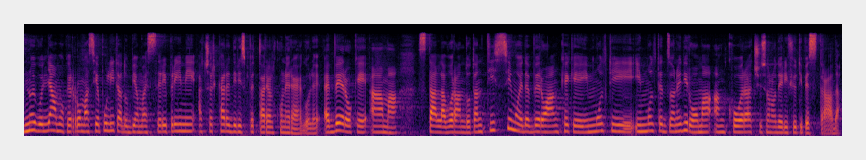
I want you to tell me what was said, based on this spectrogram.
noi vogliamo che Roma sia pulita dobbiamo essere i primi a cercare di rispettare alcune regole. È vero che Ama sta lavorando tantissimo ed è vero anche che in, molti, in molte zone di Roma ancora ci sono dei rifiuti per strada.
